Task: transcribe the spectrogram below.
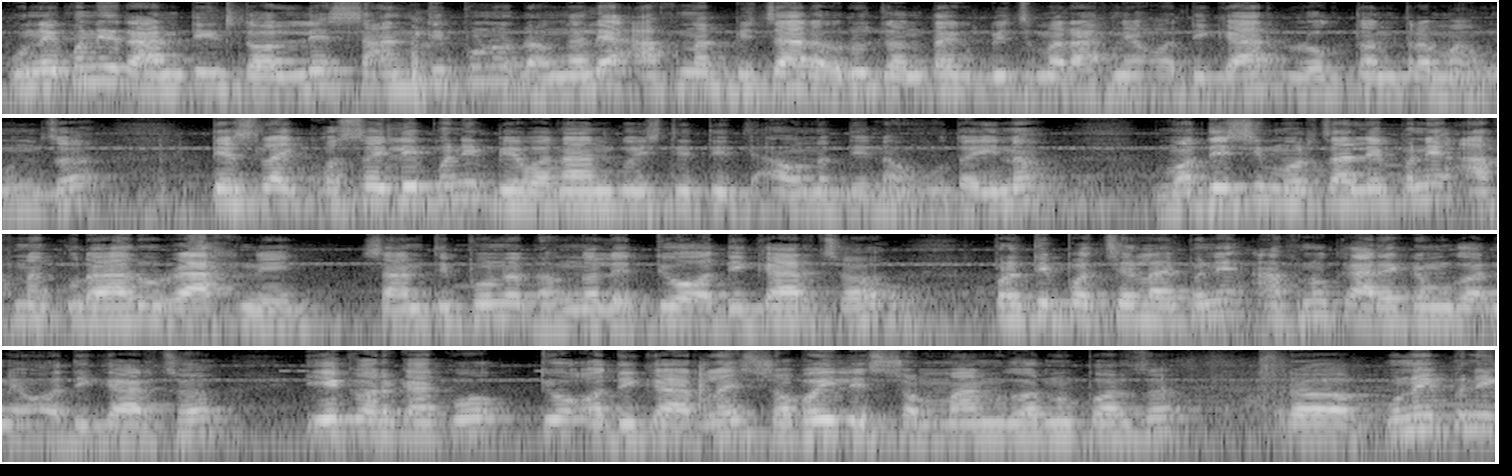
कुनै पनि राजनीतिक दलले शान्तिपूर्ण ढङ्गले आफ्ना विचारहरू जनताको बिचमा राख्ने अधिकार लोकतन्त्रमा हुन्छ। त्यसलाई कसैले पनि व्यवधानको स्थिति आउन दिन हुँदैन। मधेसी मोर्चाले पनि आफ्ना कुराहरू राख्ने शान्तिपूर्ण ढङ्गले त्यो अधिकार छ। प्रतिपक्षलाई पनि आफ्नो कार्यक्रम गर्ने अधिकार छ। एकअर्काको त्यो अधिकारलाई सबैले सम्मान गर्नुपर्छ र कुनै पनि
